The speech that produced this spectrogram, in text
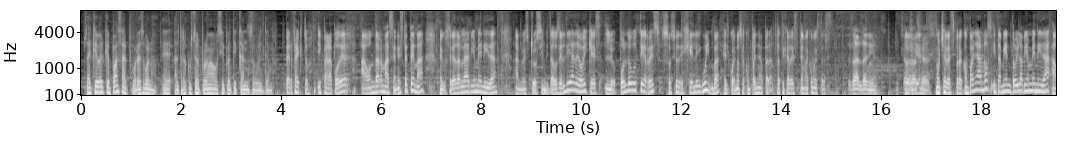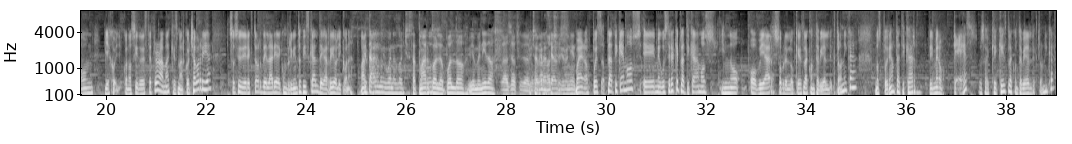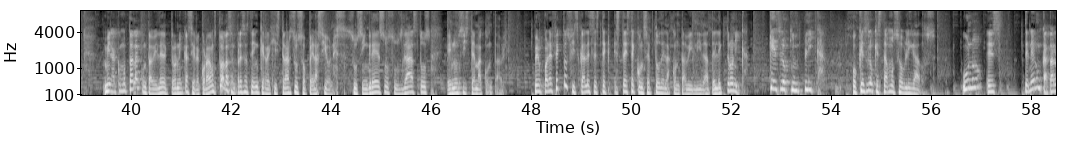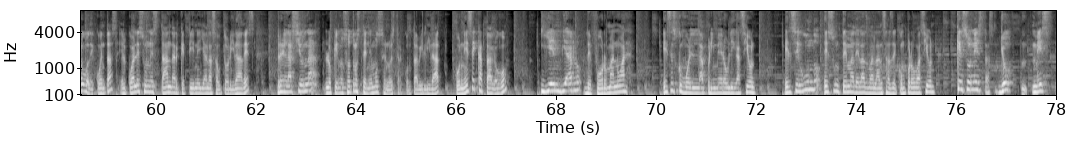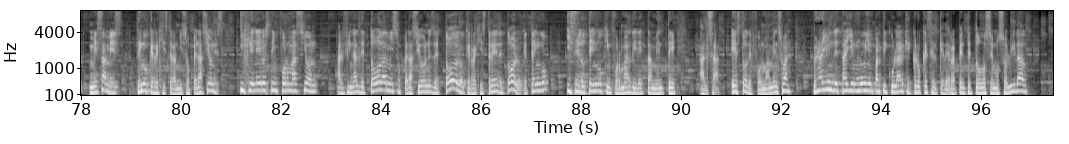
Pues hay que ver qué pasa. Por eso, bueno, eh, al transcurso del programa vamos a ir platicando sobre el tema. Perfecto. Y para poder ahondar más en este tema, me gustaría dar la bienvenida a nuestros invitados del día de hoy, que es Leopoldo Gutiérrez, socio de Hele Wimba, el cual nos acompaña para platicar de este tema. ¿Cómo estás? ¿Qué tal, Dani? Muchas ¿Todo bien? gracias. Muchas gracias por acompañarnos y también doy la bienvenida a un viejo conocido de este programa, que es Marco Chavarría, socio director del área de cumplimiento fiscal de Garrido Licona. ¿Qué Marco, tal? Muy buenas noches a todos. Marco, Leopoldo, bienvenidos. Gracias, Fidel. Muchas Buenas gracias. noches. Bueno, pues platiquemos. eh, me gustaría que platicáramos y no obviar sobre lo que es la contabilidad electrónica. ¿Nos podrían platicar primero qué es? O sea, ¿qué, qué es la contabilidad electrónica? Mira, como tal la contabilidad electrónica, si recordamos, todas las empresas tienen que registrar sus operaciones, sus ingresos, sus gastos en un sistema contable. Pero para efectos fiscales este, está este concepto de la contabilidad electrónica. ¿Qué es lo que implica? ¿O qué es lo que estamos obligados? Uno es tener un catálogo de cuentas, el cual es un estándar que tiene ya las autoridades, relacionar lo que nosotros tenemos en nuestra contabilidad con ese catálogo y enviarlo de forma anual. Esa es como la primera obligación. El segundo es un tema de las balanzas de comprobación. ¿Qué son estas? Yo mes, mes a mes tengo que registrar mis operaciones y genero esta información al final de todas mis operaciones, de todo lo que registré, de todo lo que tengo y se lo tengo que informar directamente al SAT. Esto de forma mensual. Pero hay un detalle muy en particular que creo que es el que de repente todos hemos olvidado.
